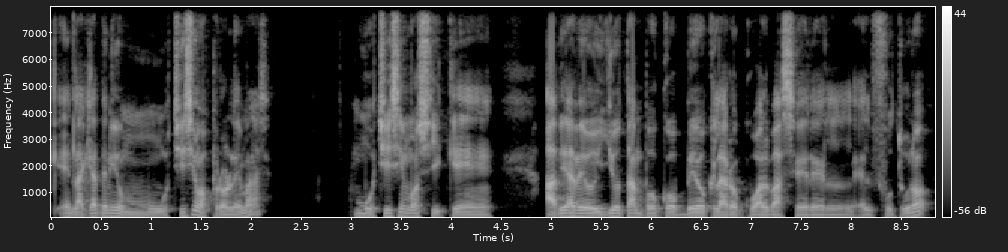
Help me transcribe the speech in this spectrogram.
en la que ha tenido muchísimos problemas, muchísimos y que a día de hoy yo tampoco veo claro cuál va a ser el, futuro.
